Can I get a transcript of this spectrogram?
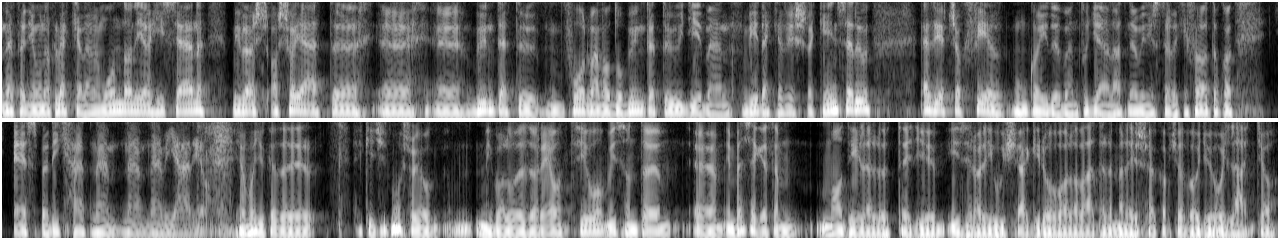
Netanyahu-nak le kellene mondania, hiszen mivel a saját büntető, formálódó büntető ügyében védekezésre kényszerül, ezért csak fél munkaidőben tudja ellátni a miniszterelnöki feladatokat ez pedig hát nem, nem, nem járja. Ja, mondjuk ez egy kicsit mosolyogni való ez a reakció, viszont én beszélgetem ma délelőtt egy izraeli újságíróval a vádelemeléssel kapcsolatban, hogy ő hogy látja,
